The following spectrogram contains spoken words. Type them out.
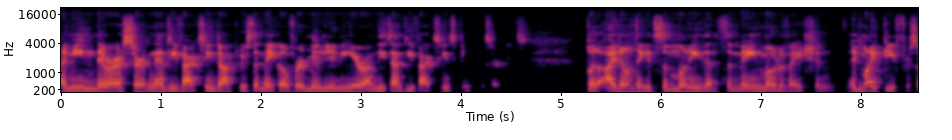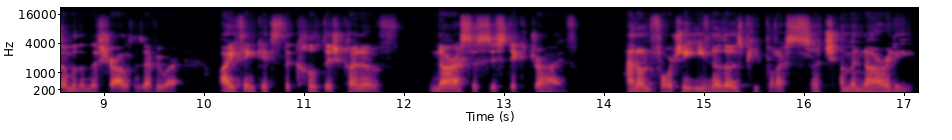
I mean, there are certain anti vaccine doctors that make over a million a year on these anti vaccine speaking circuits. But I don't think it's the money that's the main motivation. It might be for some of them, there's charlatans everywhere. I think it's the cultish kind of narcissistic drive. And unfortunately, even though those people are such a minority,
